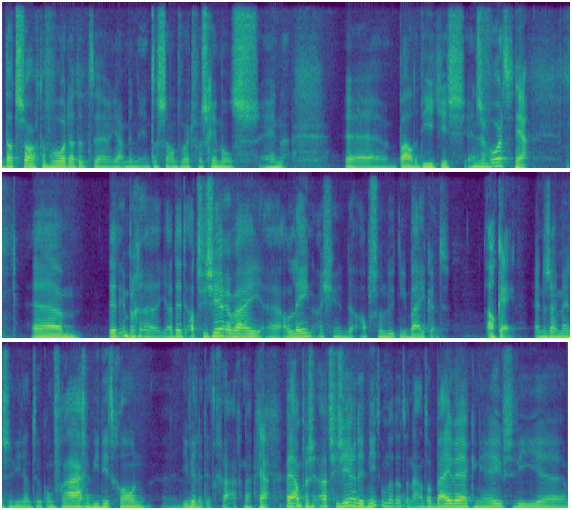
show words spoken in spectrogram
dat zorgt ervoor dat het ja, minder interessant wordt voor schimmels en bepaalde diertjes enzovoort. Ja. Ehm, dit, eh, ja, dit adviseren wij eh, alleen als je er absoluut niet bij kunt. Oké. En er zijn mensen die er natuurlijk om vragen, wie dit gewoon, eh, die willen dit graag. Nou, Ja. wij adviseren dit niet, omdat het een aantal bijwerkingen heeft wie, ehm,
